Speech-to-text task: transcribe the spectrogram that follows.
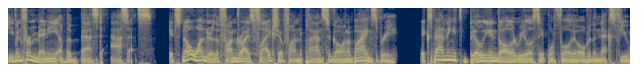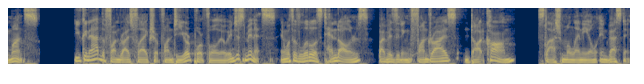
even for many of the best assets. It's no wonder the Fundrise flagship fund plans to go on a buying spree, expanding its billion dollar real estate portfolio over the next few months. You can add the Fundrise flagship fund to your portfolio in just minutes and with as little as $10 by visiting fundrise.com slash millennial investing.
